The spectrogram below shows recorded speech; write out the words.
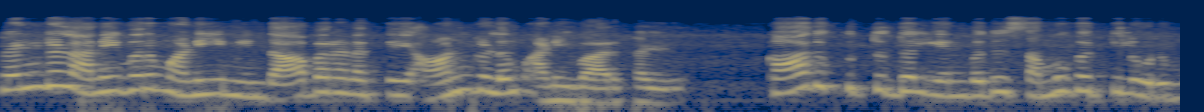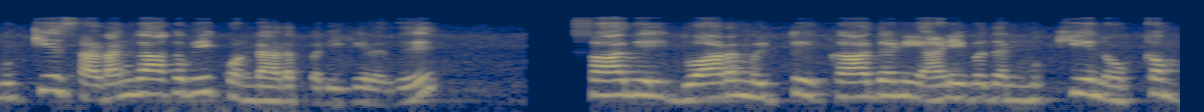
பெண்கள் அனைவரும் அணியும் இந்த ஆபரணத்தை ஆண்களும் அணிவார்கள். காது குத்துதல் என்பது சமூகத்தில் ஒரு முக்கிய சடங்காகவே கொண்டாடப்படுகிறது. காதில் துவாரமிட்டு காதணி அணிவதன் முக்கிய நோக்கம்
